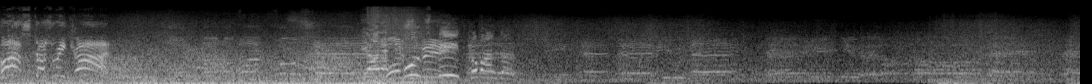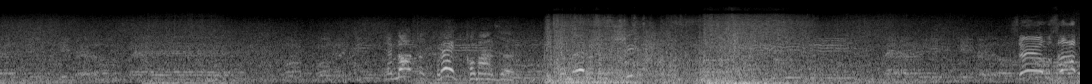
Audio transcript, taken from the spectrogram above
Fast as we can! We are at full speed. speed, Commander. Not a threat, Commander. It's American ship. Sails up!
